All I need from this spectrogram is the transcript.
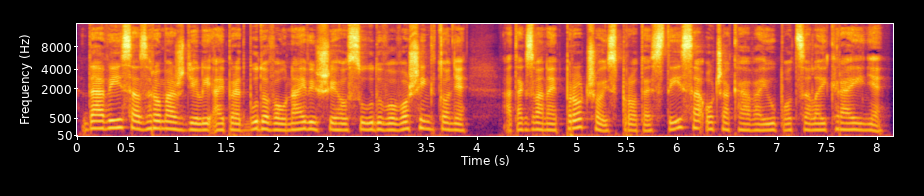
Davy sa zhromaždili aj pred budovou Najvyššieho súdu vo Washingtone a tzv. pro-choice protesty sa očakávajú po celej krajine.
